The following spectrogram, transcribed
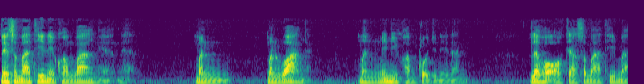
ในสมาธิในความว่างเนี่ยมันมันว่างอะมันไม่มีความโกรธอยู่ในนั้น แล้วพอออกจากสมาธิมา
